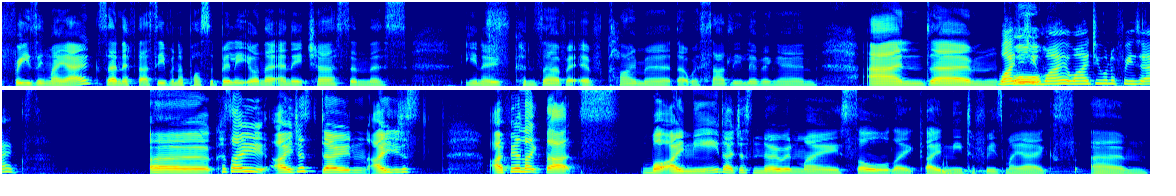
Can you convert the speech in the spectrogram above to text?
freezing my eggs and if that's even a possibility on the NHS and this you know conservative climate that we're sadly living in and um Why did or- you? Why? Why do you want to freeze your eggs? uh because i i just don't i just i feel like that's what i need i just know in my soul like i need to freeze my eggs um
